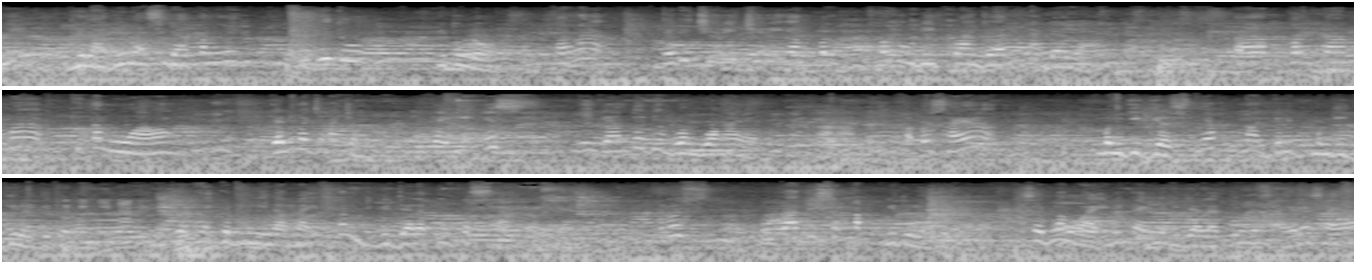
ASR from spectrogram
ini gila nggak sih datang nih. Gitu. Gitu loh karena jadi ciri-ciri yang per- perlu dipelajari adalah eh, pertama kita mual jadi macam-macam. Kayak Iis Sugianto dia buang-buang air. Nah, kalau saya menggigil setiap maghrib menggigil gitu Kedinginan. Kayak kedinginan. Nah itu kan gejala tipes kan. Terus Bupati senek gitu loh. Saya bilang wah ini kayaknya gejala tipes akhirnya saya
